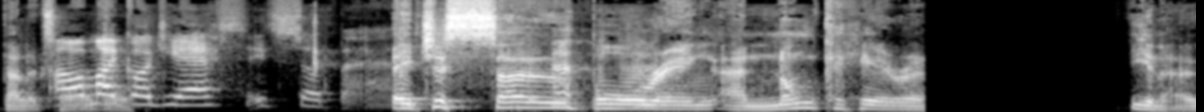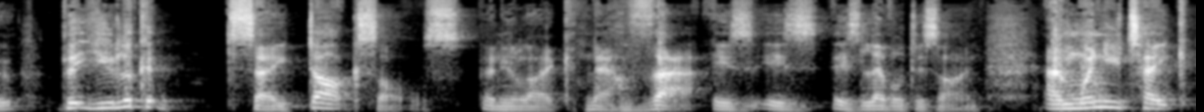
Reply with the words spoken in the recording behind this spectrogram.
that looks Oh my god, yes, it's so bad. It's just so boring and non-coherent, you know. But you look at say Dark Souls, and you're like, now that is is is level design. And when you take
